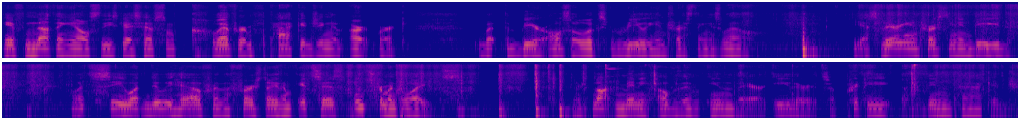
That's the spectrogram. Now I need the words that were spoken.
If nothing else, these guys have some clever packaging and artwork, but the beer also looks really interesting as well. Yes, very interesting indeed. Let's see, what do we have for the first item? It says instrument lights. There's not many of them in there either. It's a pretty thin package.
